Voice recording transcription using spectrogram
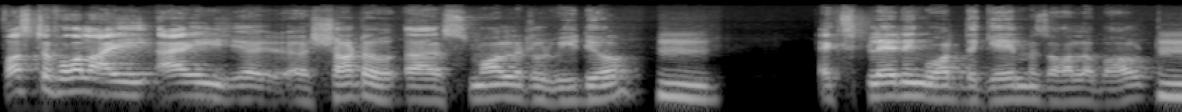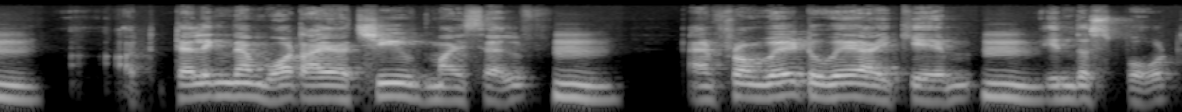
First of all, I, I uh, shot a, a small little video Hmm. explaining what the game is all about, Hmm. uh, telling them what I achieved myself Hmm. And from where to where I came Hmm. in the sport,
